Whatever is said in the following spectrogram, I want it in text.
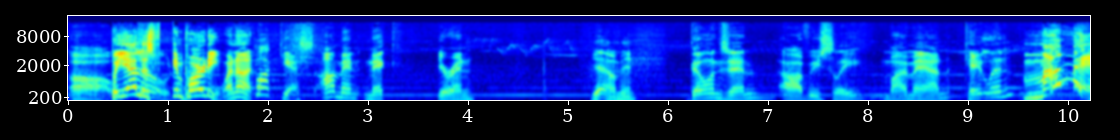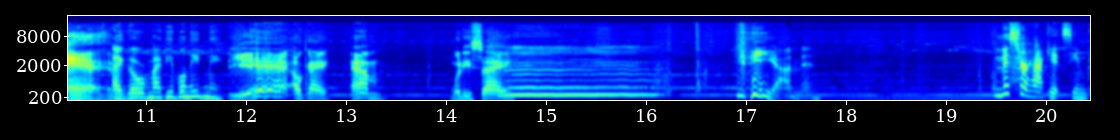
Oh. But yeah, let's fucking party. Why not? Fuck yes, I'm in. Nick, you're in. Yeah, I'm in. Dylan's in, obviously. My man. Kaitlyn. My man. I go where my people need me. Yeah. Okay. M, what do you say? yeah, I'm in. Mr. Hackett seemed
